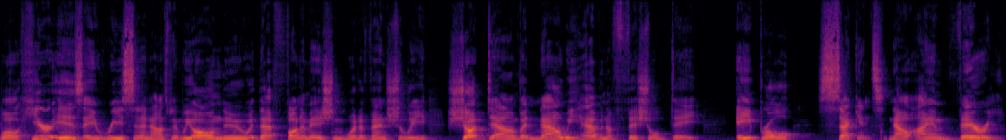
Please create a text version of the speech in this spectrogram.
Well, here is a recent announcement. We all knew that Funimation would eventually shut down, but now we have an official date April 2nd. Now, I am very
